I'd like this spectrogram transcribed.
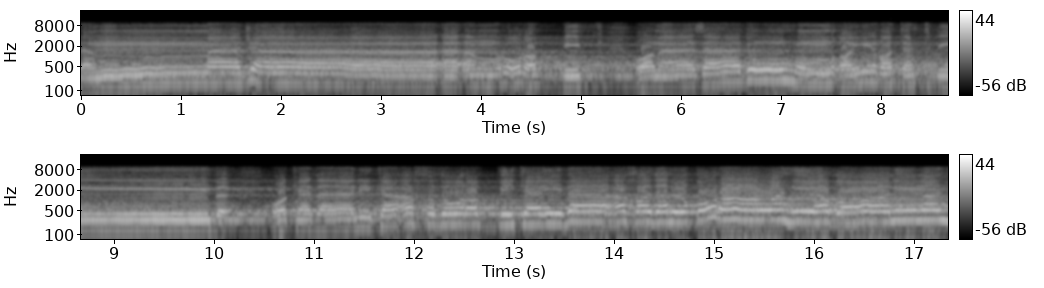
لما جاء أمر ربك وما زادوهم غير تتبيب وكذلك أخذ ربك إذا أخذ القرى وهي ظالمة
